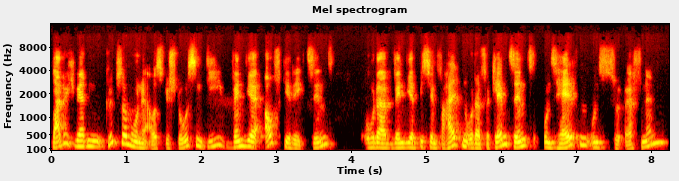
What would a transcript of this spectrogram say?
Dadurch werden Glückshormone ausgestoßen, die, wenn wir aufgeregt sind oder wenn wir ein bisschen verhalten oder verklemmt sind, uns helfen, uns zu öffnen,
